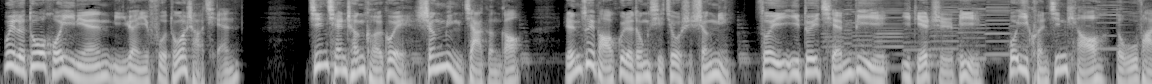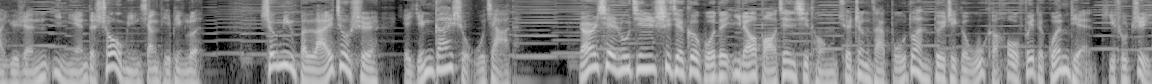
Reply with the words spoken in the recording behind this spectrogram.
为了多活一年，你愿意付多少钱？金钱诚可贵，生命价更高。人最宝贵的东西就是生命，所以一堆钱币、一叠纸币或一捆金条都无法与人一年的寿命相提并论。生命本来就是，也应该是无价的。然而，现如今世界各国的医疗保健系统却正在不断对这个无可厚非的观点提出质疑。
